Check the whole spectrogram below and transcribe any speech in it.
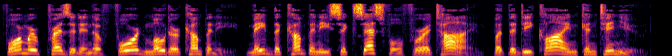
former president of Ford Motor Company, made the company successful for a time, but the decline continued.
